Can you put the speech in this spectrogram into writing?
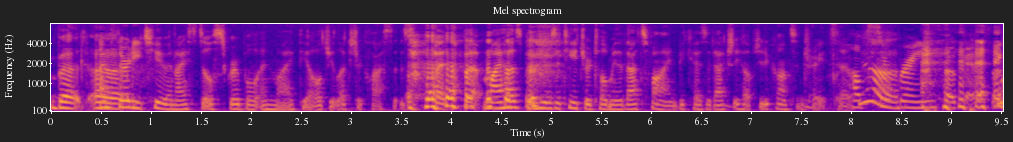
But uh, I'm 32 and I still scribble in my theology lecture classes. But but my husband, who was a teacher, told me that that's fine because it actually helps you to concentrate. So Helps Yeah. your brain focus. That's Well,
